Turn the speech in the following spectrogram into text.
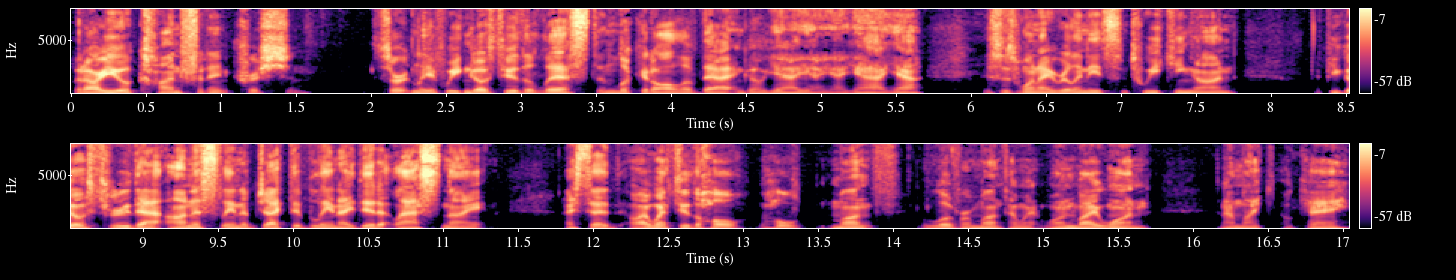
But are you a confident Christian? Certainly, if we can go through the list and look at all of that and go, yeah, yeah, yeah, yeah, yeah, this is one I really need some tweaking on. If you go through that honestly and objectively, and I did it last night, I said, oh, I went through the whole, the whole month, a little over a month. I went one by one, and I'm like, okay,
